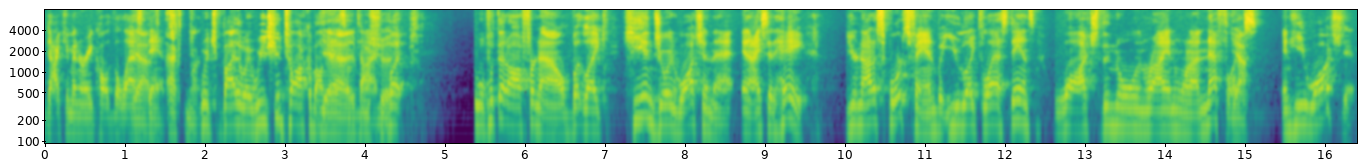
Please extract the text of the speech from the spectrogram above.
documentary called The Last Yeah, Dance. excellent. Which, by the way, we should talk about Yeah, that sometime. But we'll put that off for now. But like he enjoyed watching that. And I said, hey, you're not a sports fan, but you liked Last Dance. Watch the Nolan Ryan one on Netflix. Yeah. And he watched it.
